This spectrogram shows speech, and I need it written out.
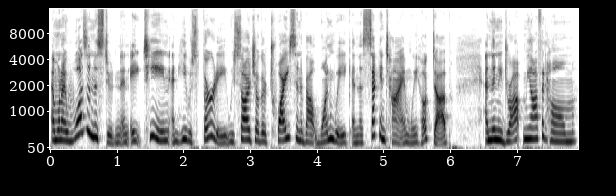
And when I wasn't a student and 18 and he was 30, we saw each other twice in about one week. And the second time we hooked up. And then he dropped me off at home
